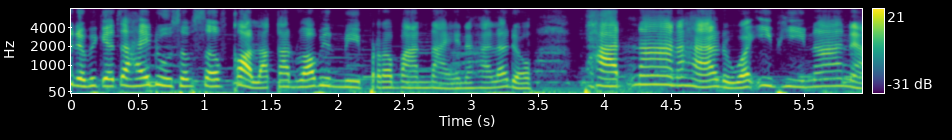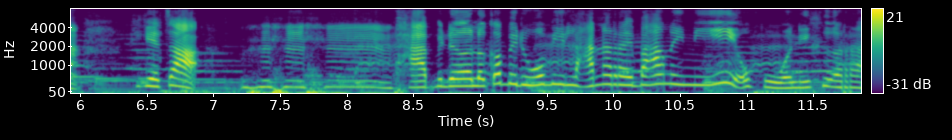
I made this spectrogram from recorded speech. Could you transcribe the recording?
เดี๋ยวพี่เกดจะให้ดูเซิร์ฟๆก่อนละกันว่ามันมีประมาณไหนนะคะ แล้วเดี๋ยวพาร์ทหน้านะคะ หรือว่า EP หน้าเนี่ยพี่เกดจะ พาไปเดินแล้วก็ไปดูว่ามีร้านอะไรบ้างในนี้ โอ้โห อันนี้คืออะไร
